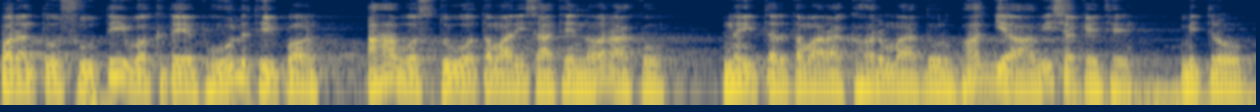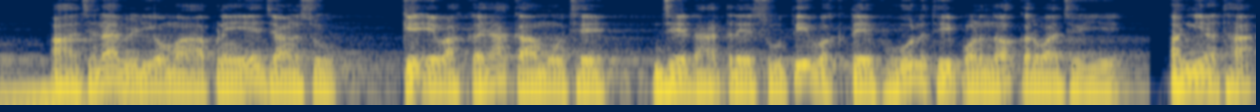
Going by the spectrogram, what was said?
પરંતુ સૂતી વખતે ભૂલથી પણ આ વસ્તુઓ તમારી સાથે ન રાખો, નહીતર તમારા ઘરમાં દુર્ભાગ્ય આવી શકે છે. મિત્રો, આજના વિડીયોમાં આપણે એ જાણશું કે એવા કયા કામો છે જે રાત્રે સૂતી વખતે ભૂલથી પણ ન કરવા જોઈએ. અન્યથા,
